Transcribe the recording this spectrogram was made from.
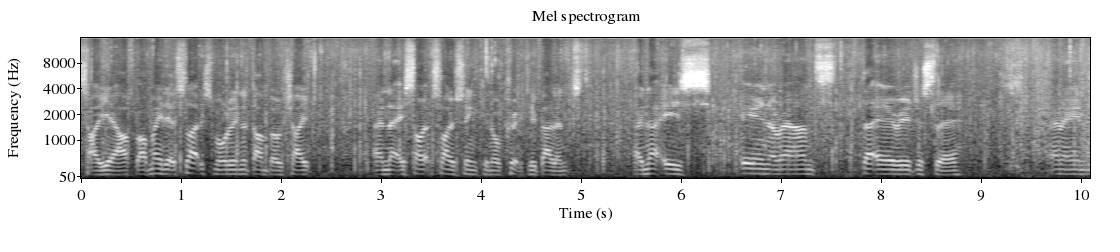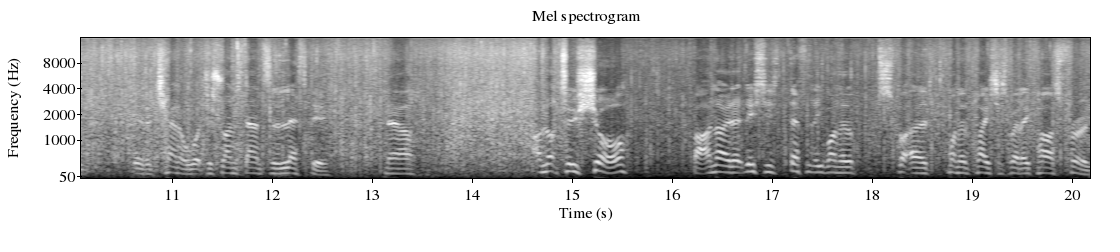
So yeah, I've, I've made it slightly smaller in a dumbbell shape, and that is slow sinking or critically balanced, and that is in around that area just there. And then there's a channel that just runs down to the left here. Now, I'm not too sure, but I know that this is definitely one of the uh, one of the places where they pass through.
